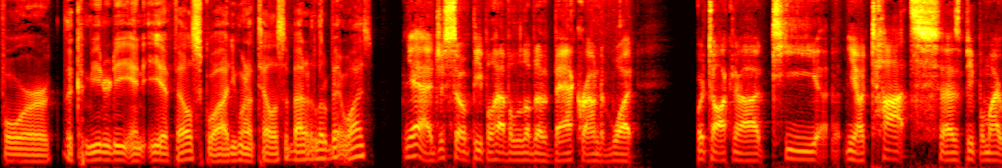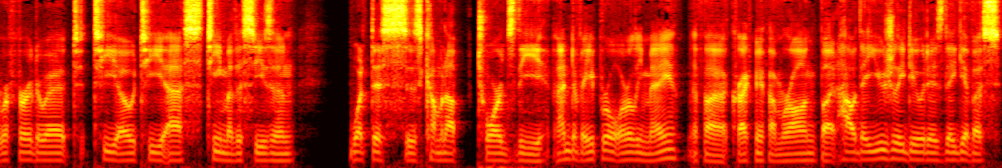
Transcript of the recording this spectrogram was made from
for the community and EFL squad. You want to tell us about it a little bit, Wyse? Yeah, just so people have a little bit of background of what we're talking about. T, you know, TOTS, as people might refer to it, T O T S, team of the season. What this is coming up towards the end of April, early May, if I correct me if I'm wrong. But how they usually do it is they give us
